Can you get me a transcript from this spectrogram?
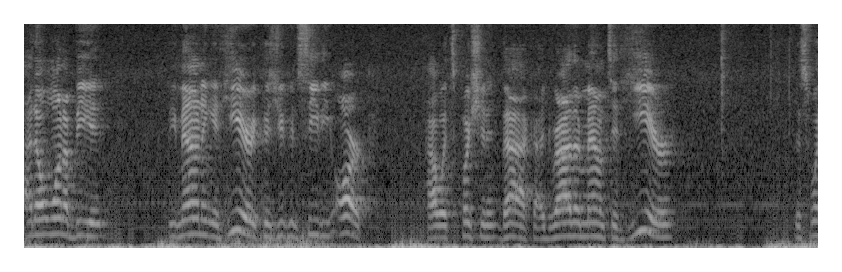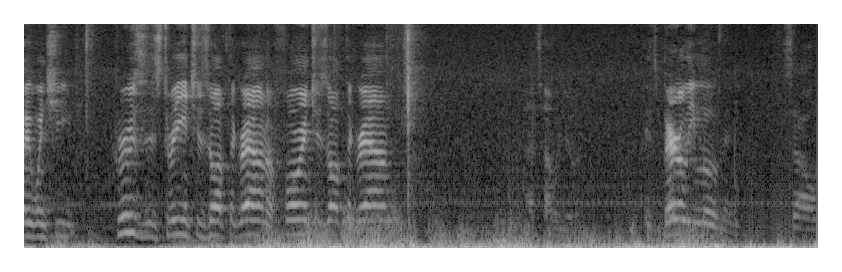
I don't want to be be mounting it here because you can see the arc, how it's pushing it back. I'd rather mount it here. This way when she cruises three inches off the ground or four inches off the ground, That's how we do it. it's barely moving. So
